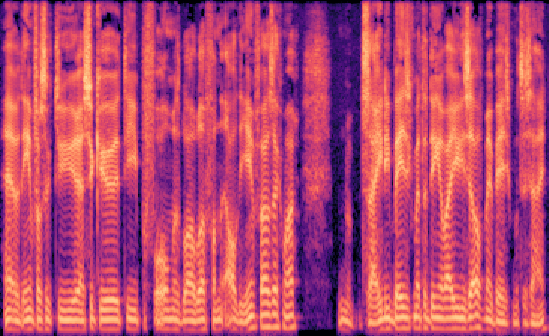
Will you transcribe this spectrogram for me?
De infrastructuur en security, performance, bla bla, van al die infra, zeg maar. Zijn jullie bezig met de dingen waar jullie zelf mee bezig moeten zijn?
